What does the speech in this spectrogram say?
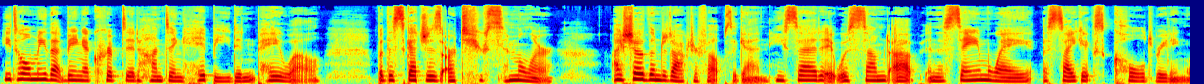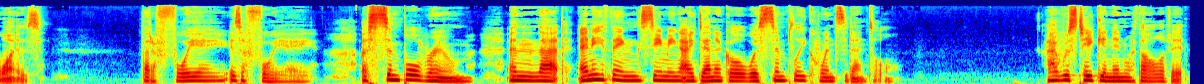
He told me that being a cryptid hunting hippie didn't pay well, but the sketches are too similar. I showed them to Dr. Phelps again. He said it was summed up in the same way a psychic's cold reading was that a foyer is a foyer, a simple room, and that anything seeming identical was simply coincidental. I was taken in with all of it.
